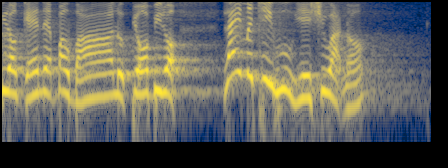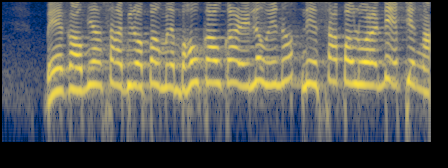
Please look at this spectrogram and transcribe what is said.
ပြီးတော့ကဲနဲ့ပေါက်ပါလို့ပြောပြီးတော့လိုက်မကြည့်ဘူးယေရှုကနော်ဘယ်ကောင်များစပြီးတော့ပေါက်မလဲမဟုတ်ကောက်ကတွေလုံရင်နော်နင်စပေါက်လို့ရနင်အပြစ်ငါ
